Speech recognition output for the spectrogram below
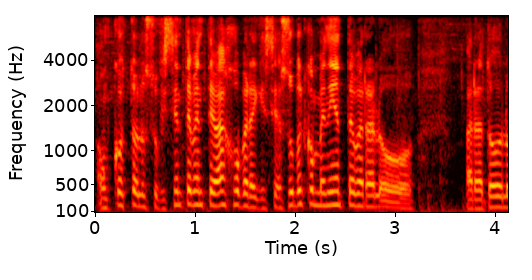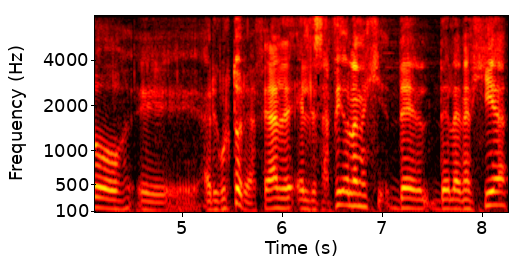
a un costo lo suficientemente bajo para que sea súper conveniente para los para todos los eh, agricultores. Al final, el desafío de la, de, de la, energía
